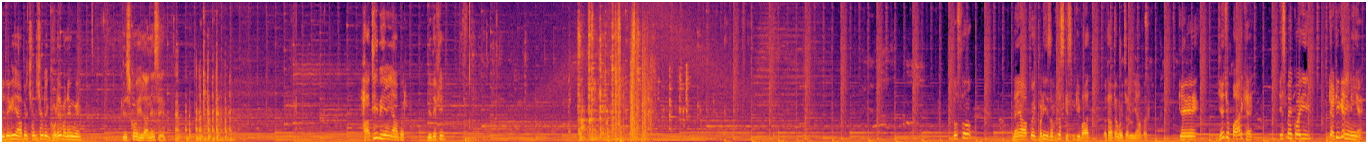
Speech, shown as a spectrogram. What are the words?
ये देखिए, यहाँ पर छोटे छोटे घोड़े बने हुए हैं इसको हिलाने से। हाथी भी है यहाँ पर, ये देखिए। दोस्तों, मैं आपको एक बड़ी ज़बरदस्त किस्म की बात बताता हुआ चलूँ यहाँ पर कि ये जो पार्क है, इसमें कोई कैटेगरी नहीं है।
